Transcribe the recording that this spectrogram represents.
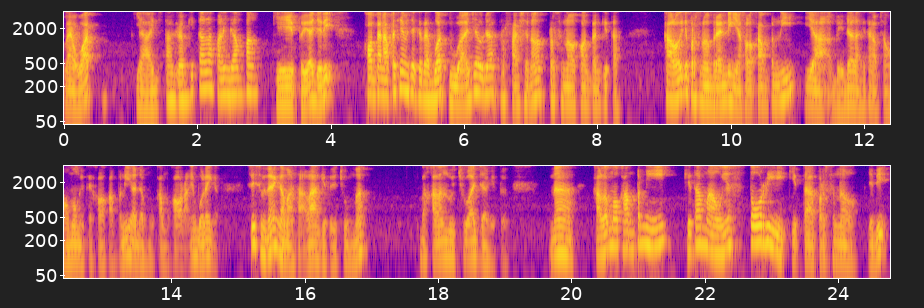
Lewat ya Instagram kita lah paling gampang gitu ya. Jadi konten apa sih yang bisa kita buat? Dua aja udah professional personal konten kita kalau ini personal branding ya, kalau company ya beda lah kita nggak bisa ngomong gitu ya. Kalau company ada muka-muka orangnya boleh nggak? Sih sebenarnya nggak masalah gitu ya, cuma bakalan lucu aja gitu. Nah, kalau mau company, kita maunya story kita personal. Jadi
